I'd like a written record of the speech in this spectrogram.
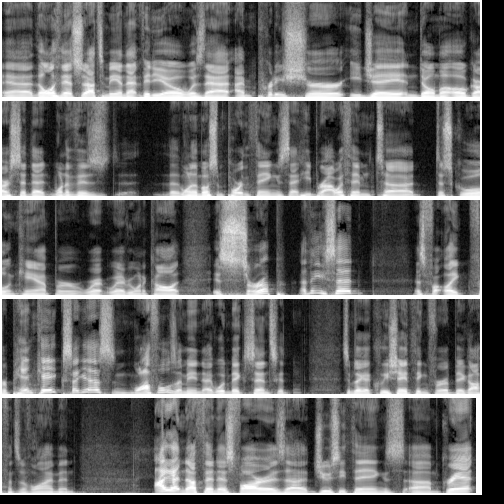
Uh, the only thing that stood out to me in that video was that I'm pretty sure EJ Ndoma-Ogar said that one of his the, one of the most important things that he brought with him to to school and camp or where- whatever you want to call it is syrup. I think he said, as far like for pancakes, I guess, and waffles. I mean, it would make sense. It seems like a cliche thing for a big offensive lineman. I got nothing as far as uh, juicy things. Um, Grant,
